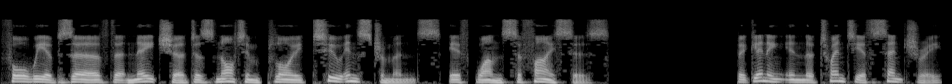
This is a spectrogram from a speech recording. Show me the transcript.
for we observe that nature does not employ two instruments if one suffices. Beginning in the 20th century,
